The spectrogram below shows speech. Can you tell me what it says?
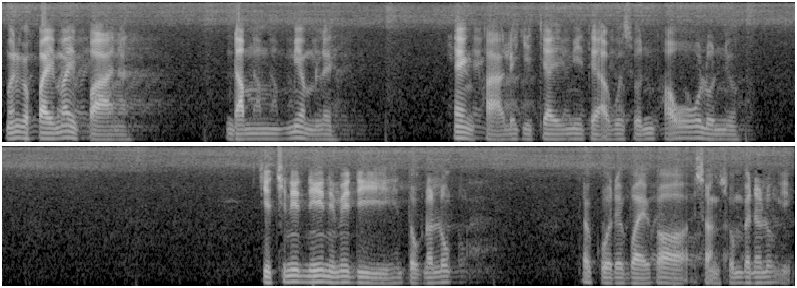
เหมือนกับไฟไหม้ป่านะดำเมี่ยมเลย แห้งผากเลยจิตใจ มีแต่อกุศลเผาหลนอยู่ จิตชนิดนี้นี่ไม่ดีตกนรก ถ้าโกรธบ่อยก็สั่งสมไปนรกอีก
